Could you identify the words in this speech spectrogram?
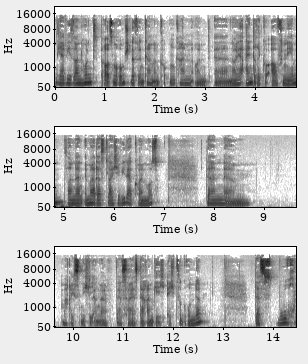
ja, wie so ein Hund draußen rumschnüffeln kann und gucken kann und äh, neue Eindrücke aufnehmen, sondern immer das Gleiche wiederkäuen muss, dann ähm, mache ich es nicht lange. Das heißt, daran gehe ich echt zugrunde das Buch,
